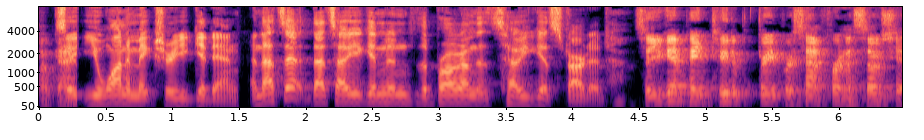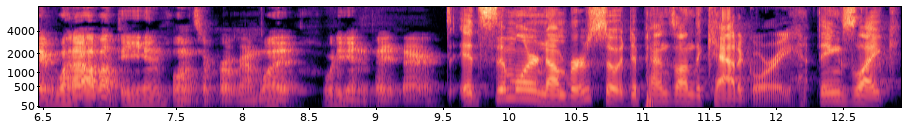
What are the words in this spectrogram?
Okay. So you want to make sure you get in. And that's it. That's how you get into the program. That's how you get started. So you get paid two to three percent for an associate. What? How about the influencer program? What? What are you getting paid there? It's similar numbers, so it depends on the category. Things like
